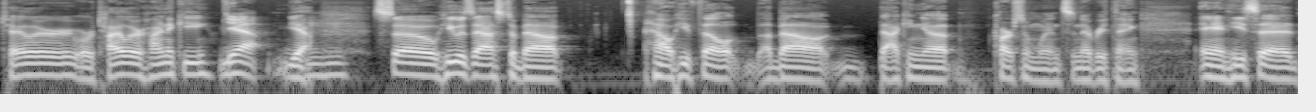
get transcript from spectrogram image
Taylor or Tyler Heinicke. Yeah, Yeah. So he was asked about how he felt about backing up Carson Wentz and everything. And he said,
